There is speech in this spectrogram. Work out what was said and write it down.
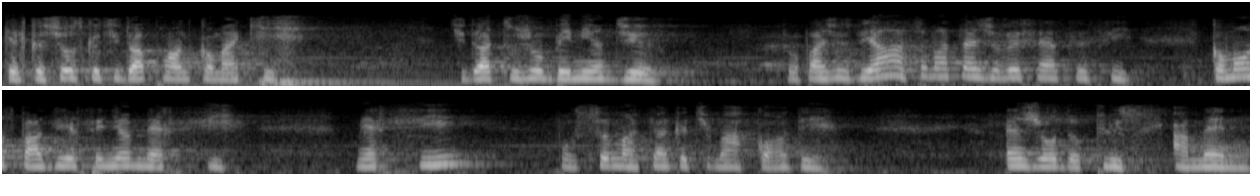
quelque chose que tu dois prendre comme acquis. Tu dois toujours bénir Dieu. Il ne faut pas juste dire, ah, ce matin, je vais faire ceci. Commence par dire, Seigneur, merci. Merci pour ce matin que tu m'as accordé. Un jour de plus. Amen.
